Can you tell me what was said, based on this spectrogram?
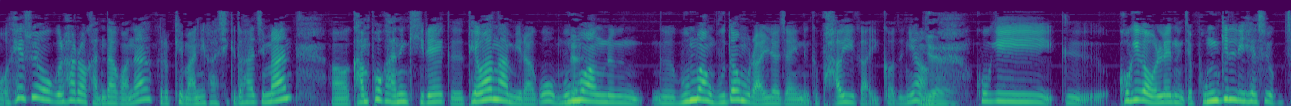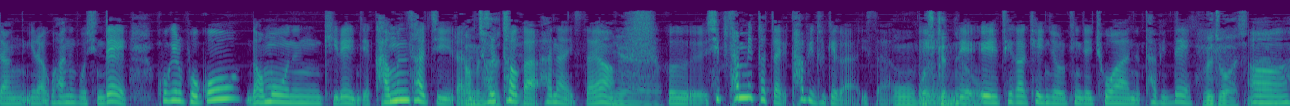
뭐 해수욕을 하러 간다거나 그렇게 많이 가시기도 하지만 어 간포 가는 길에 그 대왕암이라고 네. 문무왕릉 네. 그 문무왕 무덤으로 알려져 있는 그 바위가 있거든요. 예. 거기 그 거기가 원래는 이제 봉길리 해수욕장이라고 하는 곳인데 거기를 보고 넘어오는 길에 이제 감은사지라는 감은사지. 절터가 하나 있어요. 예. 그 13m짜리 탑이 두 개가 있어요. 오, 멋있겠네요. 네, 네, 제가 개인적으로 굉장히 좋아하는 탑인데 왜 좋아하시나요? 어,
